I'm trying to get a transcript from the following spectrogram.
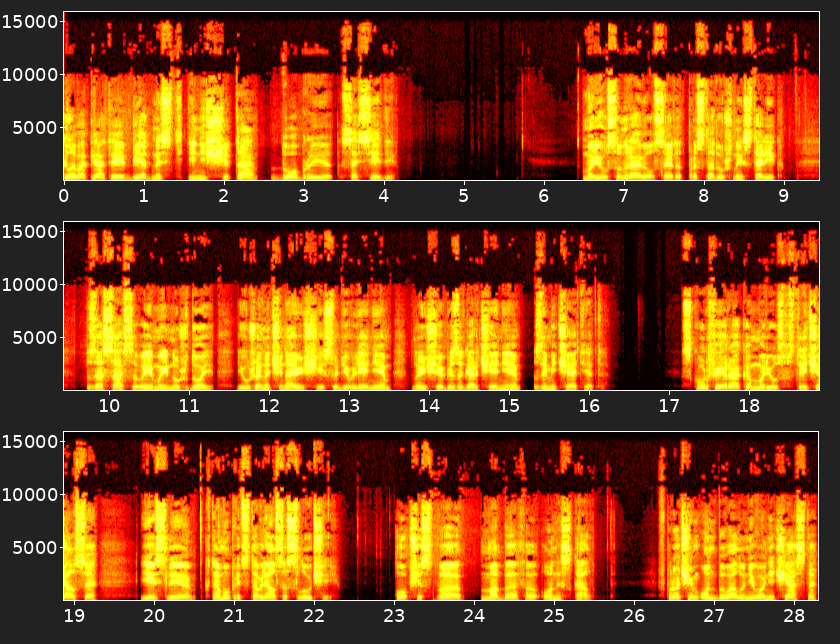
Глава пятая. Бедность и нищета — добрые соседи. Мариусу нравился этот простодушный старик, засасываемый нуждой и уже начинающий с удивлением, но еще без огорчения, замечать это. С Курфой Раком Мариус встречался, если к тому представлялся случай. Общество Мабефа он искал. Впрочем, он бывал у него нечасто,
